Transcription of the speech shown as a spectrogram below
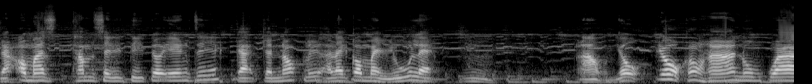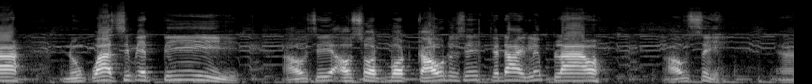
จะเอามาทำสถิติตัวเองสิกะจะน็อกหรืออะไรก็ไม่รู้แหละอืมเอาโยกโยกเข้าหาหนุ่มกว่าหนุ่มกว่า 11 ปี เอาสิเอาสดบทเก่าดูสิจะได้หรือเปล่า เอาสิอ่า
